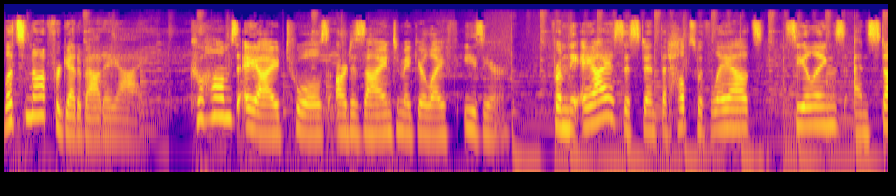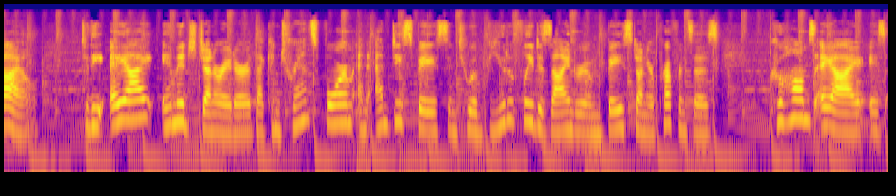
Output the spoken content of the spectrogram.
Let's not forget about AI. Coohom's AI tools are designed to make your life easier. From the AI assistant that helps with layouts, ceilings, and style, to the AI image generator that can transform an empty space into a beautifully designed room based on your preferences, Coohom's AI is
